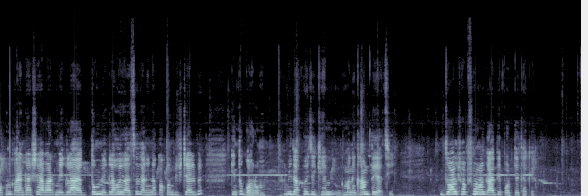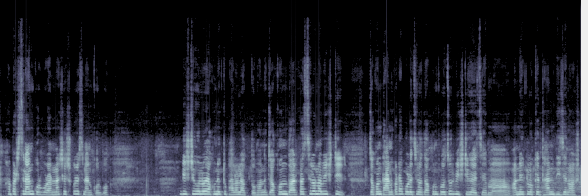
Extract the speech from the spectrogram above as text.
কখন কারেন্ট আসে, আবার মেঘলা, একদম মেঘলা হয়ে আছে, জানি না কখন বৃষ্টি আসবে, কিন্তু গরম। আমি দেখো যে ঘেম মানে ঘামতে আছি। জল সবসময় আমার গা দিয়ে পড়তে থাকে। আবার স্নান করব, রান্না শেষ করে স্নান করব। বৃষ্টি হলেও এখন একটু ভালো লাগতো। মানে যখন দরকার ছিল না বৃষ্টির, যখন ধান কাটা পড়েছিল, তখন প্রচুর বৃষ্টি হয়েছে। অনেক লোকের ধান ভিজে নষ্ট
